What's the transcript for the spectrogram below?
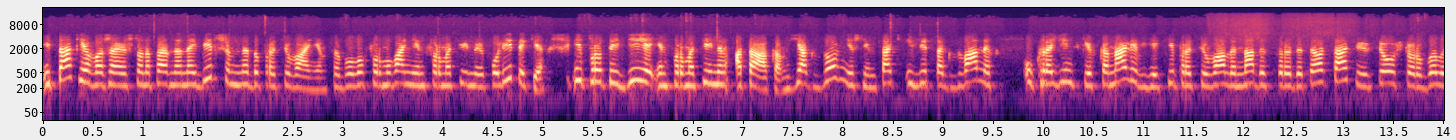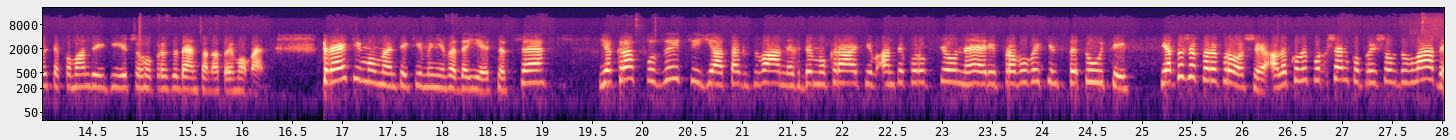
І так я вважаю, що напевне найбільшим недопрацюванням це було формування інформаційної політики і протидія інформаційним атакам, як зовнішнім, так і від так званих українських каналів, які працювали на дискредитацію всього, що робилося командою діючого президента на той момент. Третій момент, який мені видається, це якраз позиція так званих демократів, антикорупціонерів, правових інституцій. Я дуже перепрошую, але коли Порошенко прийшов до влади,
